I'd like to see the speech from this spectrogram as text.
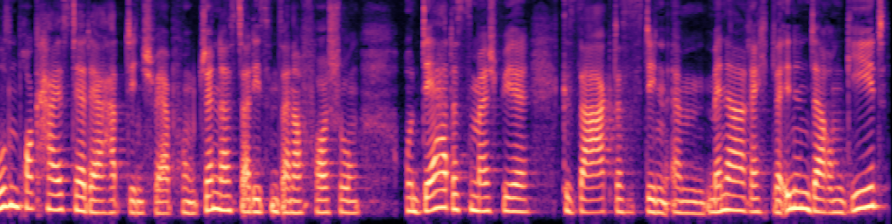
Rosenbrock heißt der, der hat den Schwerpunkt Gender Studies in seiner Forschung und der hat es zum Beispiel gesagt, dass es den ähm, MännerrechtlerInnen darum geht,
